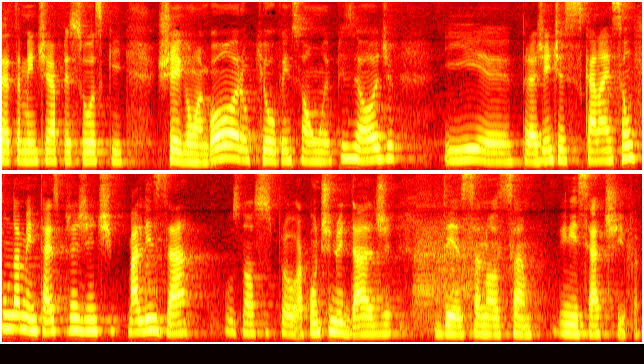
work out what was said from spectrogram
Certamente há pessoas que chegam agora ou que ouvem só um episódio e é, para a gente esses canais são fundamentais para a gente balizar os nossos, a continuidade dessa nossa iniciativa.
